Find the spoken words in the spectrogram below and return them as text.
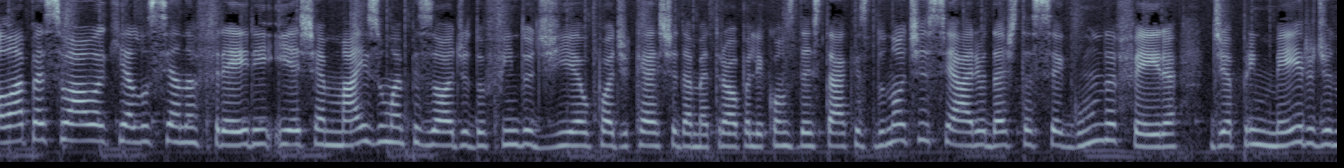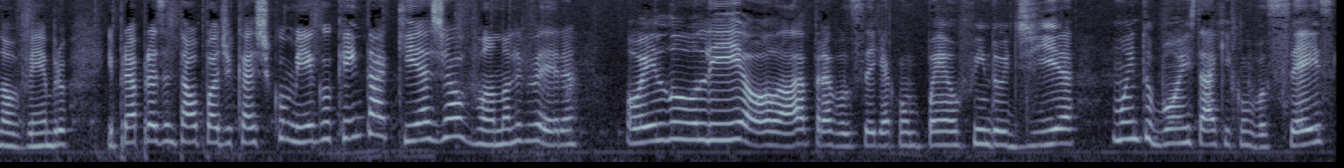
Olá pessoal, aqui é Luciana Freire e este é mais um episódio do Fim do Dia, o podcast da Metrópole com os destaques do noticiário desta segunda-feira, dia 1 de novembro. E para apresentar o podcast comigo, quem está aqui é Giovana Oliveira. Oi Luli, olá para você que acompanha o Fim do Dia. Muito bom estar aqui com vocês.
